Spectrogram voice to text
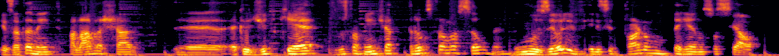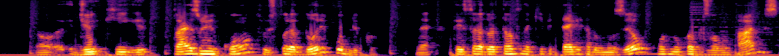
Exatamente, palavra-chave é, acredito que é justamente a transformação. Né? O museu ele, ele se torna um terreno social então, de, que traz um encontro historiador e público. Né? Tem historiador tanto na equipe técnica do museu quanto no corpo dos voluntários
